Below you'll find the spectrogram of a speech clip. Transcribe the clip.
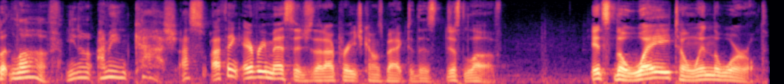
but love, you know, I mean, gosh, I, I think every message that I preach comes back to this just love. It's the way to win the world,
